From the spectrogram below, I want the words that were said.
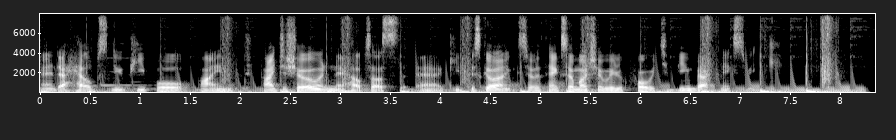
and that helps new people find find the show and it helps us uh, keep this going. So thanks so much and we look forward to being back next week.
